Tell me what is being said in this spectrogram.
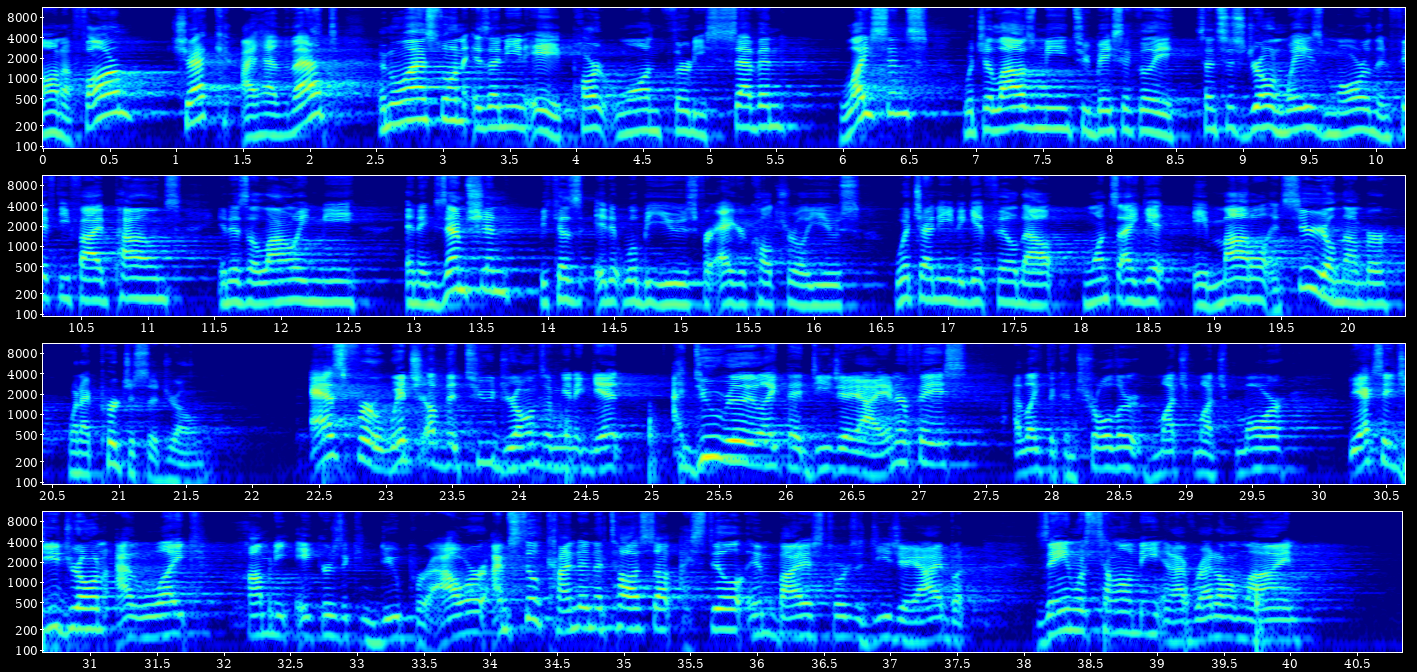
on a farm. Check, I have that. And the last one is I need a Part 137 license, which allows me to basically, since this drone weighs more than 55 pounds, it is allowing me an exemption because it will be used for agricultural use, which I need to get filled out once I get a model and serial number when I purchase a drone. As for which of the two drones I'm gonna get, I do really like that DJI interface. I like the controller much, much more. The XAG drone, I like how many acres it can do per hour. I'm still kind of in a toss up. I still am biased towards the DJI, but Zane was telling me, and I've read online,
